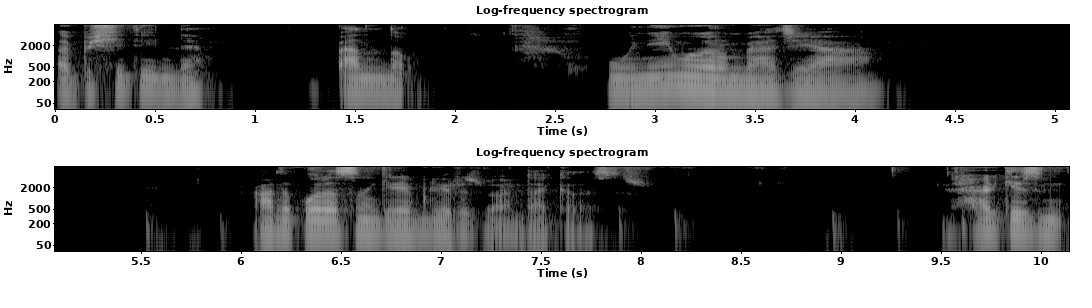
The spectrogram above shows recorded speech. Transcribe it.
Ya bir şey değil de ben de oynayamıyorum be acı ya. Artık odasına girebiliyoruz bu arada arkadaşlar. Herkesin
